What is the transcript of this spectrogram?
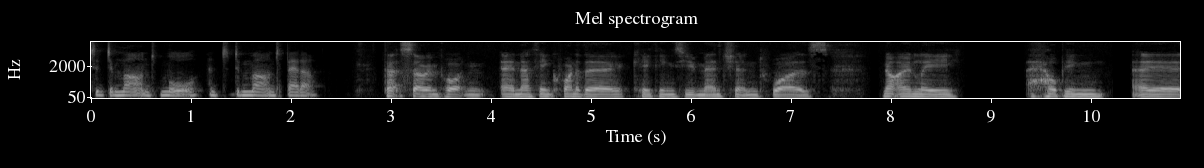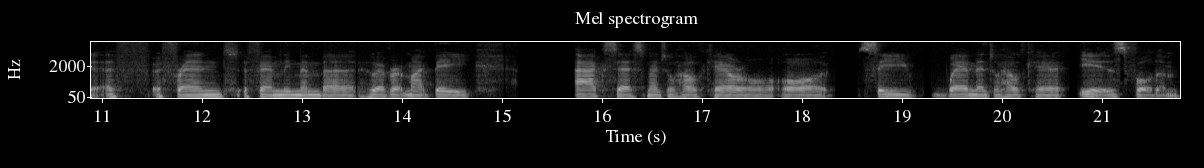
to demand more and to demand better. That's so important. And I think one of the key things you mentioned was not only helping a, a, a friend, a family member, whoever it might be, access mental health care or, or see where mental health care is for them,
